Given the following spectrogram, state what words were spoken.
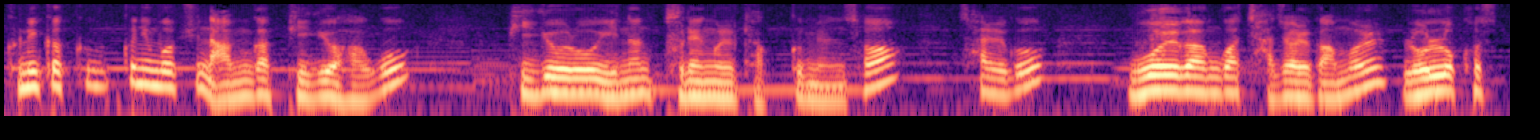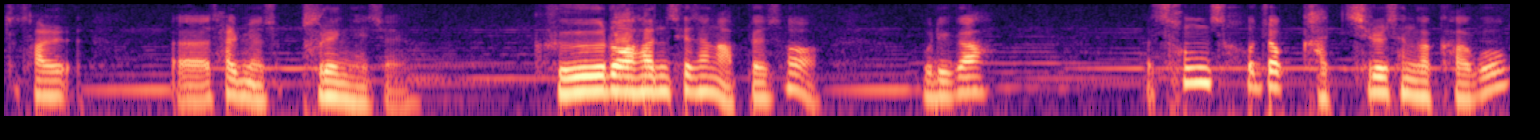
그러니까 끊임없이 남과 비교하고 비교로 인한 불행을 겪으면서 살고 우월감과 좌절감을 롤러코스터 살, 어, 살면서 불행해져요. 그러한 세상 앞에서 우리가 성서적 가치를 생각하고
